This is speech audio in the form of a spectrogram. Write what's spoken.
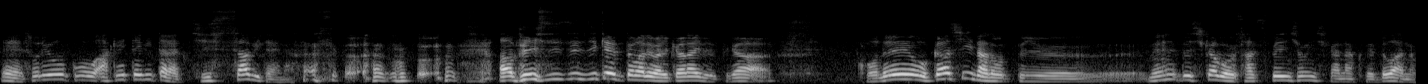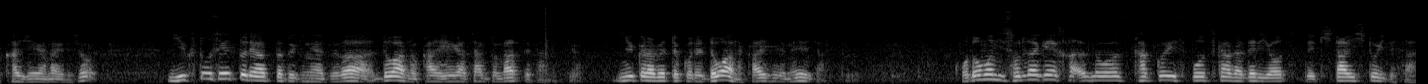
えーそれをこう開けてみたら小さみたいな。安倍晋事件とまではいかないですがこれおかしいだろうっていうね。でしかもサスペンションしかなくてドアの開閉がないでしょ。ギフトセットであった時のやつはドアの開閉がちゃんとなってたんですよ。に比べてこれドアの開閉ねえじゃん。子供にそれだけかのかっこいいスポーツカーが出るよっつって期待しといてさ。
